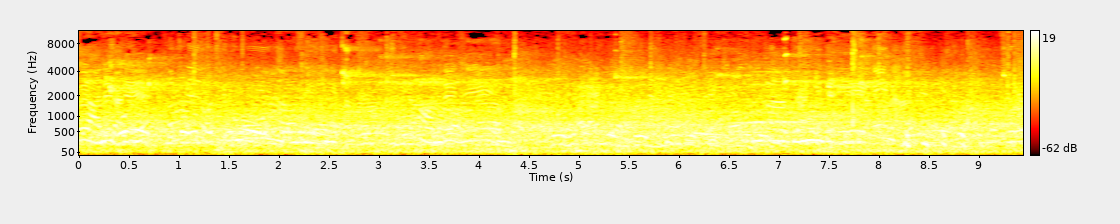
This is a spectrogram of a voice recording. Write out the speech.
왜안 했지? 안 되지. 그러니까 동물들이 게임이 안 돼. 저런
